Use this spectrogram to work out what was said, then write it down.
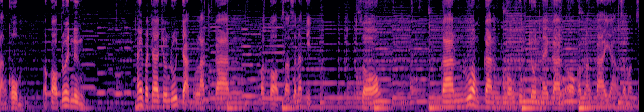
สังคมประกอบด้วย 1. ให้ประชาชนรู้จักหลักการประกอบศาสนกิจ 2. การร่วมกันของชุมชนในการออกกำลังกายอย่างสม่ำเส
